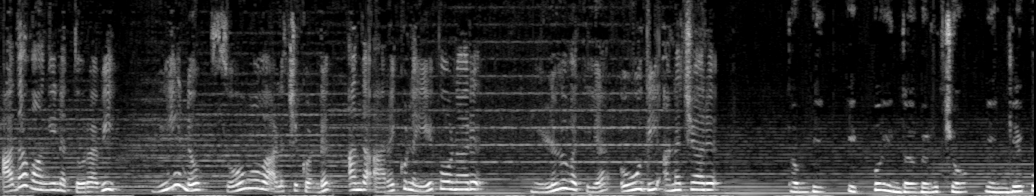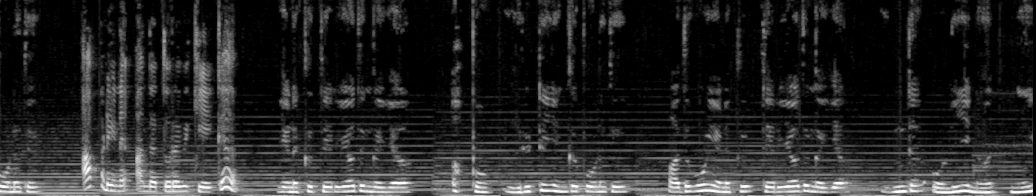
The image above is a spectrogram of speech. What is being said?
அத வாங்கின துறவி மீண்டும் சோமுவை அழைச்சு கொண்டு அந்த அறைக்குள்ளேயே போனாரு. மெழுகுவத்திய ஊதி அணைச்சாரு. தம்பி இப்போ இந்த வெளிச்சம் எங்கே போனது? அப்படின்னு அந்த துறவி கேட்க எனக்கு தெரியாதுங்க ஐயா அப்போ இருட்டு எங்க போனது? அதுவும் எனக்கு தெரியாதுங்க ஐயா. இந்த ஒளியினால் நீ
